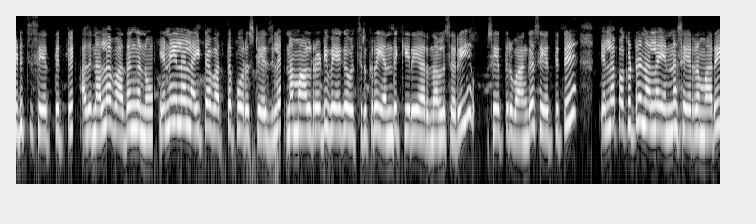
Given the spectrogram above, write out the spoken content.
இடித்து சேர்த்துட்டு அது நல்லா வதங்கணும். எண்ணெயெல்லாம் லைட்டாக வத்த போகிற ஸ்டேஜில் நம்ம ஆல்ரெடி வேக வச்சுருக்கிற எந்த கீரையாக இருந்தாலும் சரி சேர்த்துருவாங்க. சேர்த்துட்டு எல்லா பக்கத்தும் நல்லா எண்ணெய் சேர்ற மாதிரி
